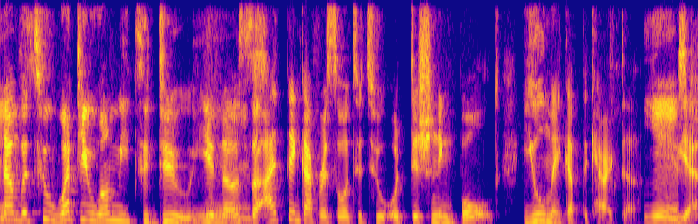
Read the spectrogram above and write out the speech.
number two, what do you want me to do? You know, so I think I've resorted to auditioning bald. You'll make up the character. Yes. Yeah.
